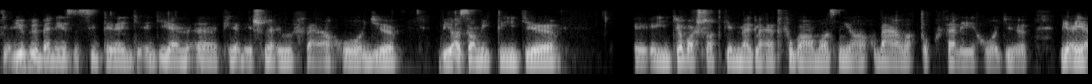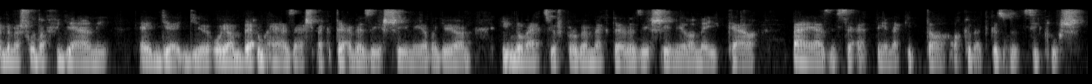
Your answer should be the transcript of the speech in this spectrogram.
a jövőben nézve szintén egy, egy ilyen kérdés merül fel, hogy mi az, amit így, így javaslatként meg lehet fogalmazni a, vállalatok felé, hogy milyen érdemes odafigyelni egy-egy olyan beruházás megtervezésénél, vagy olyan innovációs program megtervezésénél, amelyikkel pályázni szeretnének itt a, a következő ciklus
